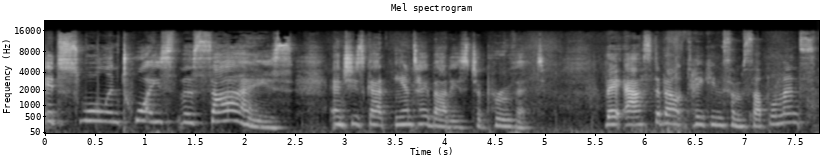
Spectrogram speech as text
It's swollen twice the size, and she's got antibodies to prove it. They asked about taking some supplements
